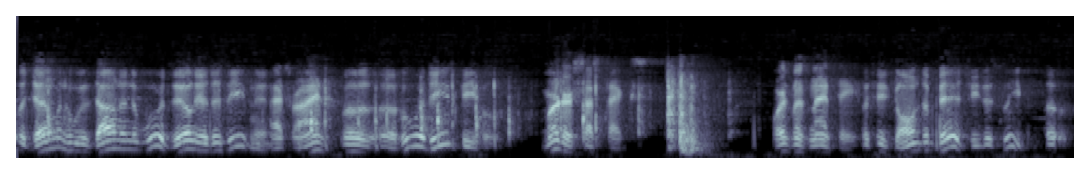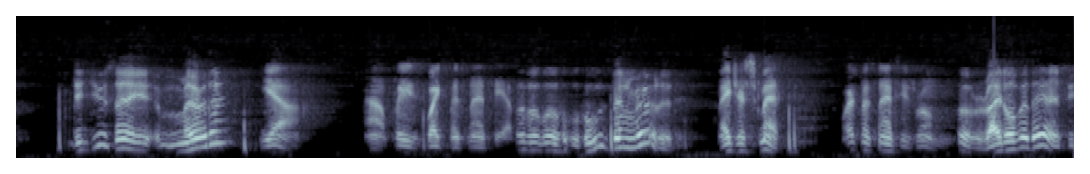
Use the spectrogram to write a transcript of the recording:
The gentleman who was down in the woods earlier this evening. That's right. Well, uh, who are these people? Murder suspects. Where's Miss Nancy? Well, she's gone to bed. She's asleep. Uh, did you say murder? Yeah. Now, please wake Miss Nancy up. Well, well, well, who's been murdered? Major Smith. Where's Miss Nancy's room? Well, right over there. She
